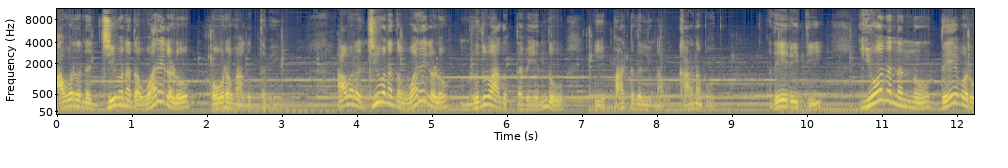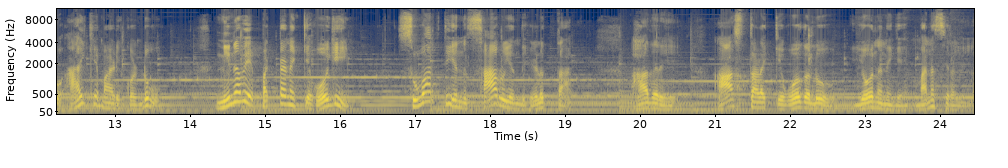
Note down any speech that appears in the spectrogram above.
ಅವರ ಜೀವನದ ಹೊರೆಗಳು ಹೌರವಾಗುತ್ತವೆ. ಅವರ ಜೀವನದ ಹೊರೆಗಳು ಮೃದುವಾಗುತ್ತವೆ ಎಂದು ಈ ಪಾಠದಲ್ಲಿ ನಾವು ಕಾಣಬಹುದು. ಅದೇ ರೀತಿ ಯೋನನನ್ನು ದೇವರು ಆಯ್ಕೆ ಮಾಡಿಕೊಂಡು ನಿನವೇ ಪಟ್ಟಣಕ್ಕೆ ಹೋಗಿ ಸುವಾರ್ತೆಯನ್ನು ಸಾರು ಎಂದು ಹೇಳುತ್ತಾರೆ. ಆದರೆ ಆ ಸ್ಥಳಕ್ಕೆ ಹೋಗಲು ಯೋನನಿಗೆ ಮನಸ್ಸಿರಲಿಲ್ಲ.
